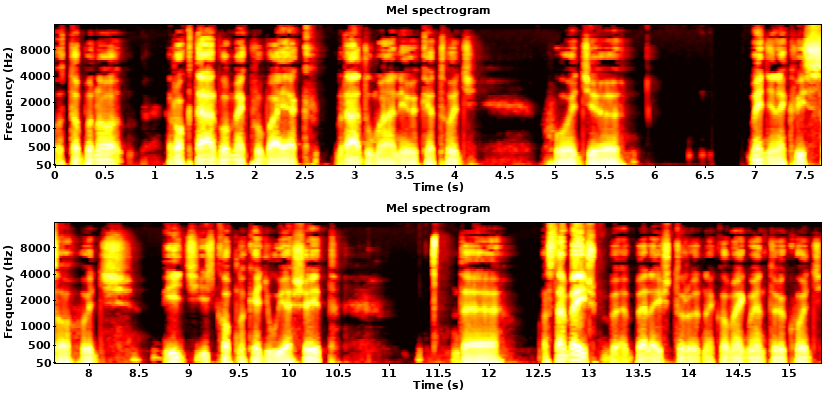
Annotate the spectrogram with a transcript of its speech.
ott abban a raktárban megpróbálják rádumálni őket, hogy, hogy menjenek vissza, hogy így, így kapnak egy új esélyt, de aztán be is, be, bele is törődnek a megmentők, hogy,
